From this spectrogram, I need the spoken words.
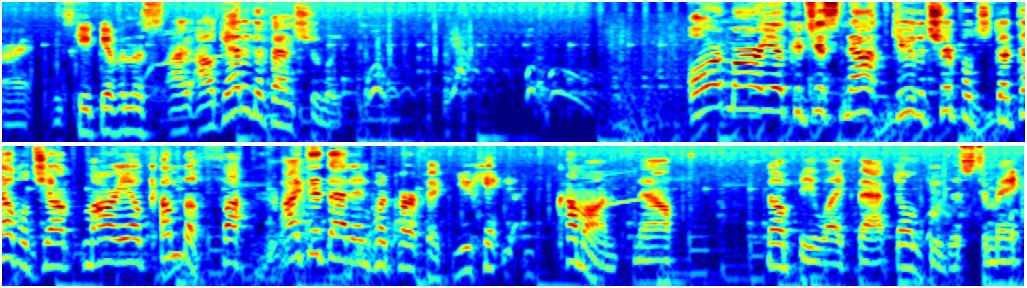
Alright, let's keep giving this... I, will get it eventually. Or Mario could just not do the triple, the double jump. Mario, come the fuck... I did that input perfect. You can't... Come on, now. Don't be like that. Don't do this to me.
